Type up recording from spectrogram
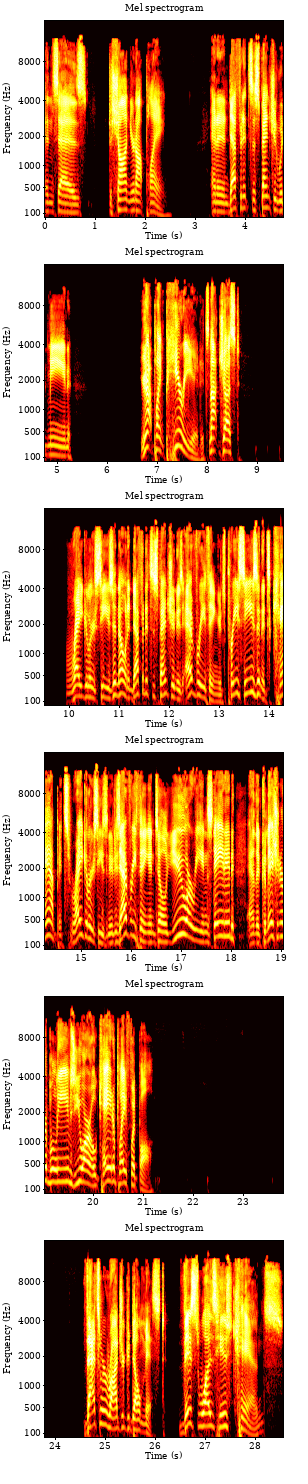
and says, Deshaun, you're not playing. And an indefinite suspension would mean you're not playing, period. It's not just regular season. No, an indefinite suspension is everything. It's preseason, it's camp, it's regular season. It is everything until you are reinstated and the commissioner believes you are okay to play football. That's where Roger Goodell missed. This was his chance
